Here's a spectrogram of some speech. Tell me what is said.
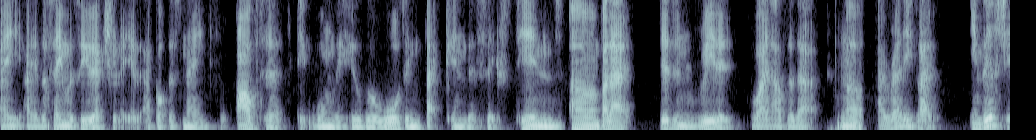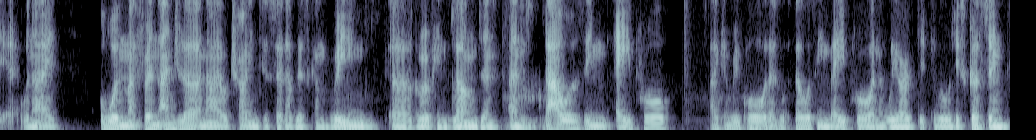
I, I the same with you actually. I got this name after it won the Hugo Award in back in the 16th. Um, but I didn't read it right after that. Mm. Uh, I read it like in this year when I when my friend Angela and I were trying to set up this kind of reading uh, group in London, and that was in April I can recall that that was in April, and we are we were discussing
